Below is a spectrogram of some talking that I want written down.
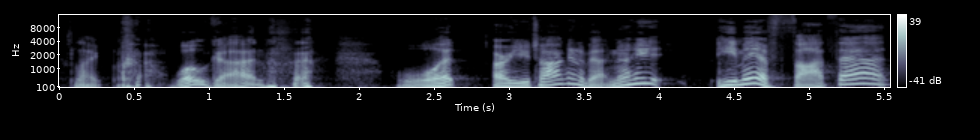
it's like, whoa, God, what are you talking about? No, he he may have thought that,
